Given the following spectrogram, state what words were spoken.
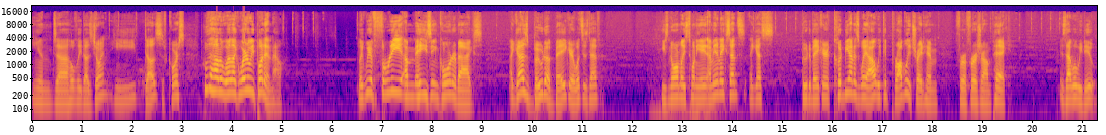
And uh, hopefully he does join. He does, of course. Who the hell do we, like, where do we put him now? Like, we have three amazing cornerbacks. I guess Budda Baker. What's his dev? He's normally 28. I mean, it makes sense. I guess Budda Baker could be on his way out. We could probably trade him for a first round pick. Is that what we do?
